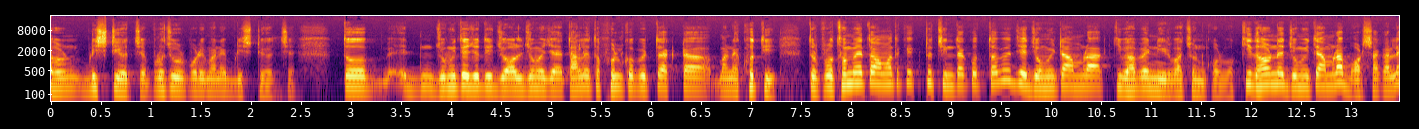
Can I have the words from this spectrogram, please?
ধরুন বৃষ্টি হচ্ছে প্রচুর পরিমাণে বৃষ্টি হচ্ছে। তো জমিতে যদি জল জমে যায় তাহলে তো ফুলকপির তো একটা মানে ক্ষতি। তো প্রথমে তো আমাদেরকে একটু চিন্তা করতে হবে যে জমিটা আমরা কীভাবে নির্বাচন করব? কি ধরনের জমিতে আমরা বর্ষাকালে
